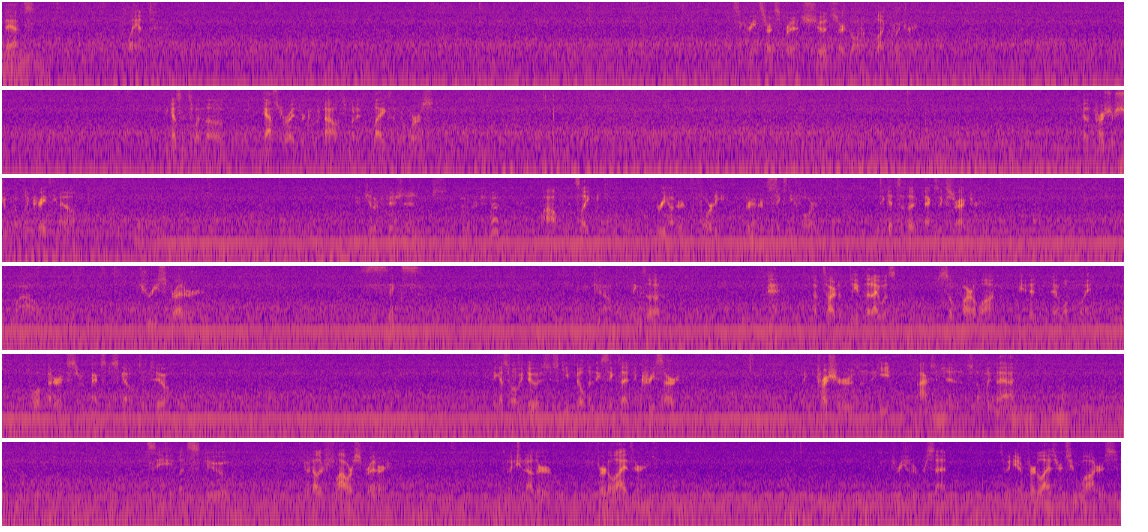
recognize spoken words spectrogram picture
stats. like crazy now. Nuclear fission. Wow, it's like 340, 364 to get to the next extractor. Wow. Tree spreader. Six. There we go. Things uh it's hard to believe that I was so far along at, at one point. Oh, a better ex exoskeleton too. I guess what we do is just keep building these things that increase our like pressures and heat, oxygen, and stuff like that. Let's see, let's do do another flower spreader. So I need another fertilizer. 300%. So we need a fertilizer and two waters.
